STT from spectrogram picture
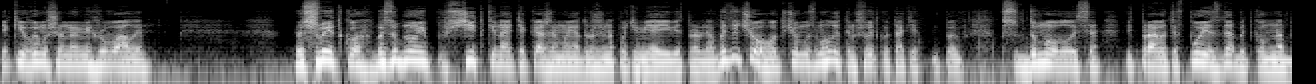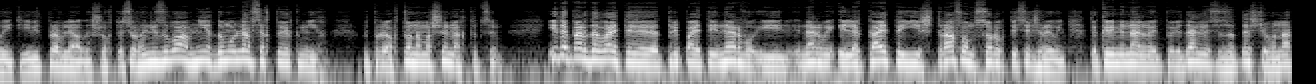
які вимушено емігрували швидко, без зубної щітки, навіть як каже моя дружина, потім я її відправляв. Без нічого, от в чому змогли, тим швидко, так як домовилися відправити в поїзд, да, битком набиті, і відправляли. Що хтось організував? Ні, домовлявся хто як міг. Відправляв, хто на машинах, хто цим. І тепер давайте тріпайте і нерву, і нерви, і лякайте її штрафом 40 тисяч гривень та кримінальною відповідальністю за те, що вона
